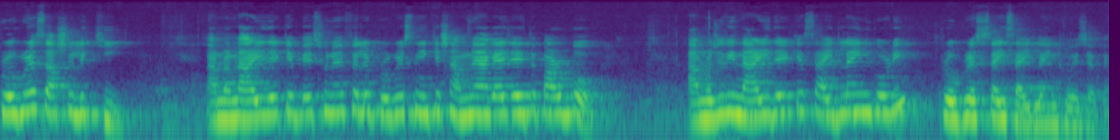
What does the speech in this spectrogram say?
প্রোগ্রেস আসলে কি? আমরা নারীদেরকে পেছনে ফেলে প্রোগ্রেস নিয়ে কি সামনে আগায় যাইতে পারব? আমরা যদি নারীদেরকে সাইডলাইন করি প্রোগ্রেসটাই সাইডলাইন হয়ে যাবে।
